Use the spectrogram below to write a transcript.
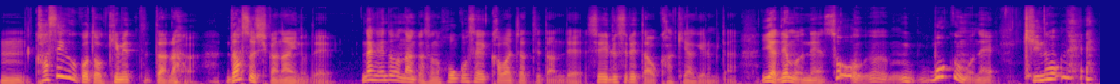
うん。稼ぐことを決めてたら、出すしかないので、だけど、なんかその方向性変わっちゃってたんで、セールスレターを書き上げるみたいな。いや、でもね、そう、僕もね、昨日ね、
